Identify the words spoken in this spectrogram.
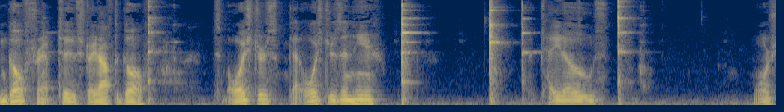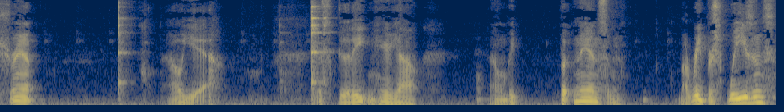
Them Gulf shrimp too, straight off the Gulf. Some oysters. Got oysters in here. Potatoes. More shrimp. Oh, yeah. That's good eating here, y'all. I'm to be putting in some my Reaper squeezins.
